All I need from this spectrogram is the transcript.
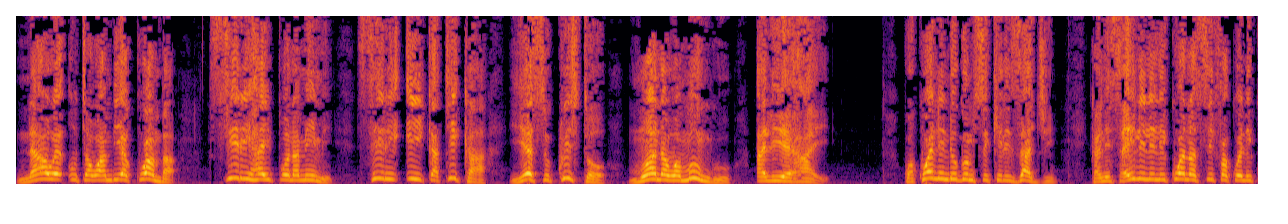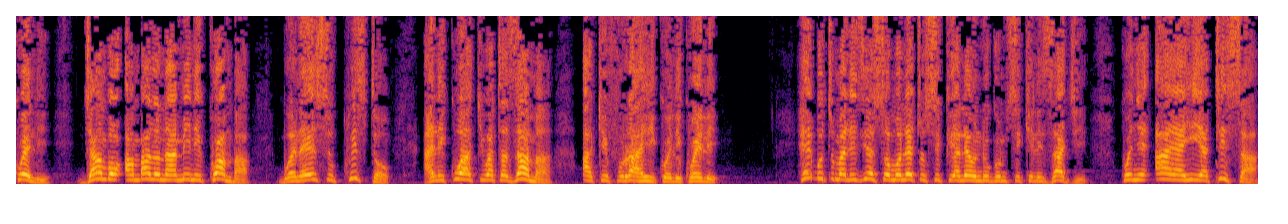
nawe utawaambia kwamba siri haipo na mimi siri ii katika yesu kristo mwana wa mungu aliye hai. Kwa kweli ndugu msikilizaji kanisa hili lilikuwa na sifa kweli kweli jambo ambalo naamini kwamba bwana yesu kristo alikuwa akiwatazama akifurahi kweli kweli. Hebu tumalizie somo letu siku ya leo ndugu msikilizaji kwenye aya hii ya 9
